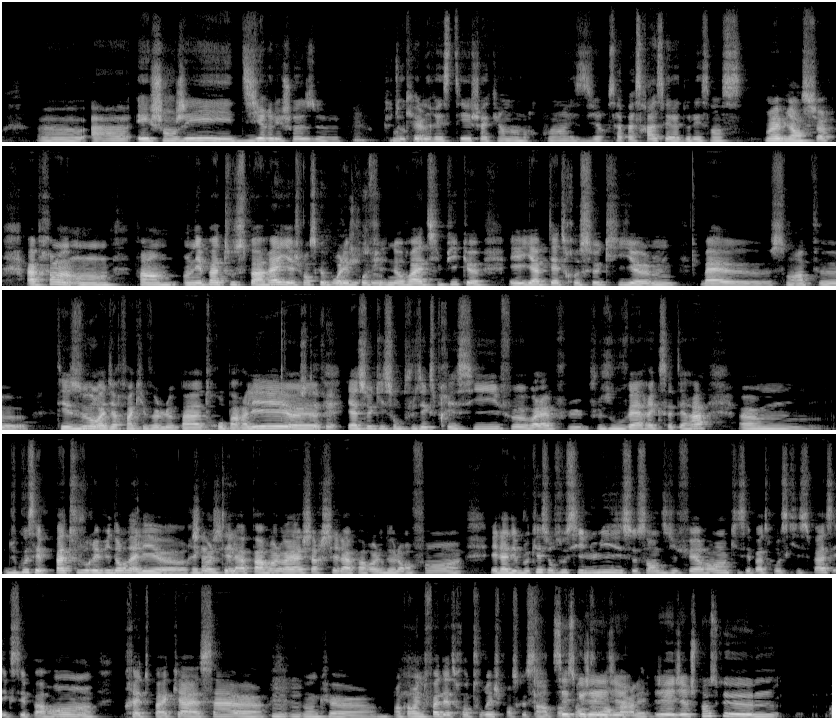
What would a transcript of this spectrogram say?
à échanger et dire les choses euh, plutôt okay. que de rester chacun dans leur coin et se dire ça passera, c'est l'adolescence. Oui, bien sûr. Après, on enfin, on n'est pas tous pareils. Et je pense que pour les profils neuroatypiques, euh, il y a peut-être ceux qui euh, bah, euh, sont un peu taiseux, on va dire, enfin qui veulent pas trop parler. Euh, il y a ceux qui sont plus expressifs, euh, voilà, plus plus ouverts, etc. Euh, du coup, c'est pas toujours évident d'aller récolter chercher. la parole, voilà, chercher la parole de l'enfant et la débloquer, surtout si lui il se sent différent, qui sait pas trop ce qui se passe et que ses parents prêtent pas cas à ça. Mm -hmm. Donc, encore une fois, d'être entouré, je pense que c'est important. C'est ce que j'allais dire. J'allais dire, je pense que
